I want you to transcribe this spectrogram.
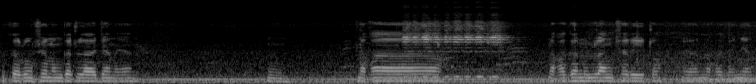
nagkaroon siya ng gatla dyan ayan hmm. naka naka ganun lang siya rito ayan naka ganyan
